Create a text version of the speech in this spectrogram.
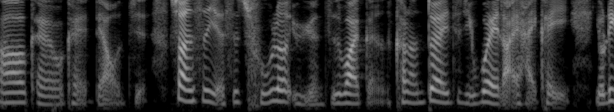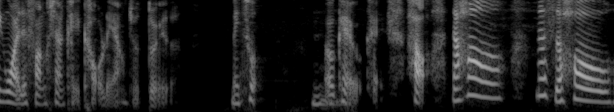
OK OK，了解，算是也是除了语言之外，可能可能对自己未来还可以有另外的方向可以考量，就对了。没错，OK OK，好。然后那时候，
